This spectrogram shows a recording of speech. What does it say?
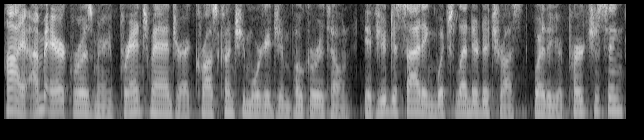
Hi, I'm Eric Rosemary, branch manager at Cross Country Mortgage in Boca Raton. If you're deciding which lender to trust, whether you're purchasing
